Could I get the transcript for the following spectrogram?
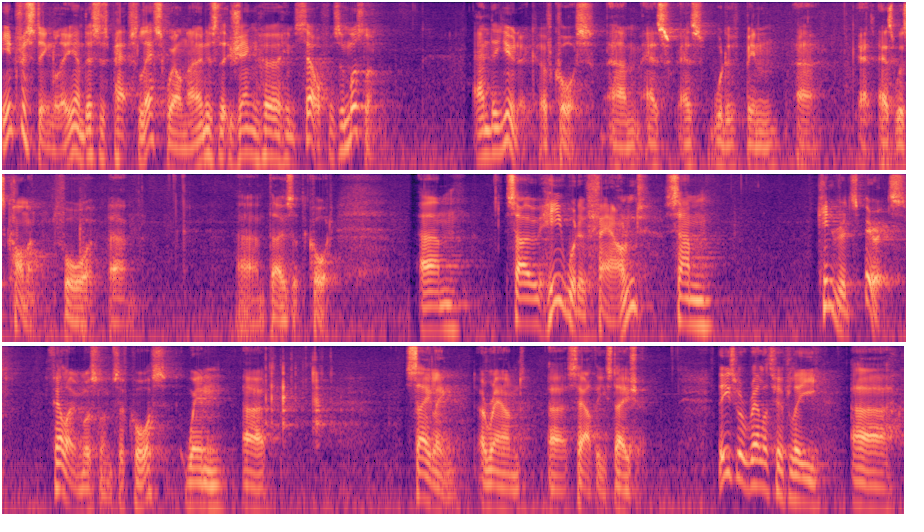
Interestingly, and this is perhaps less well known, is that Zheng He himself was a Muslim and a eunuch, of course, um, as, as would have been, uh, as, as, was common for um, uh, those at the court. Um, so he would have found some kindred spirits, fellow Muslims, of course, when uh, sailing around uh, Southeast Asia. These were relatively uh,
